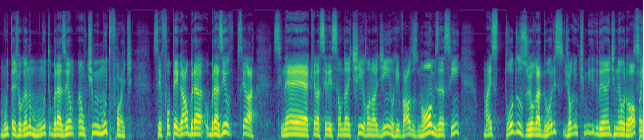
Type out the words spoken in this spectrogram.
Muito, tá jogando muito. O Brasil é um, é um time muito forte. Se for pegar o, Bra- o Brasil, sei lá, se não é aquela seleção da antiga, Ronaldinho, Rivaldo, os nomes assim, mas todos os jogadores jogam em time grande na Europa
